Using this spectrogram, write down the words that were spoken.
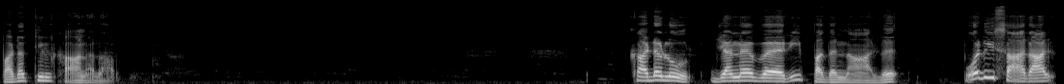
படத்தில் காணலாம். கடலூர் ஜனவரி பதினாலு. போலீசாரால்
